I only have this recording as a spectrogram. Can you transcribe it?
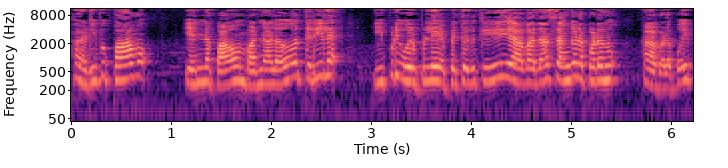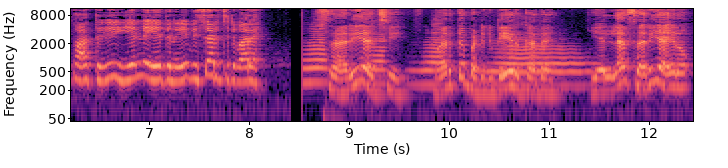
அடிவு பாவம். என்ன பாவம் பண்ணாலும் தெரியல. இப்படி ஒரு பிள்ளைய பெற்றதுக்கு அவ தான் சங்கடப்படணும். அவளை போய் பார்த்து என்ன ஏதுன்னு விசாரிச்சுட்டு வரேன். சரியாச்சி வருத்தப்பட்டுக்கிட்டே இருக்காத. எல்லாம் சரியாயிரும்.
